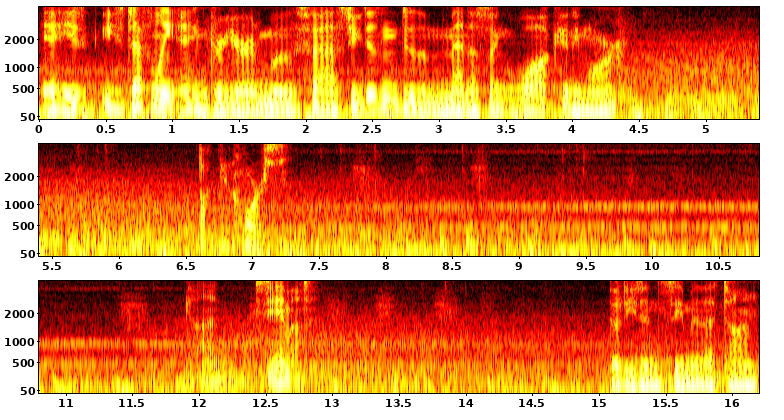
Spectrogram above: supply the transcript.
Yeah, he's he's definitely angrier and moves faster. He doesn't do the menacing walk anymore. Fucking horse. God damn it. Good he didn't see me that time.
